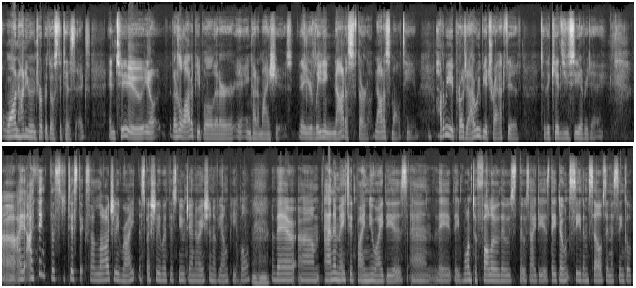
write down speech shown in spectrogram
one, how do you interpret those statistics? And two, you know, there's a lot of people that are in, in kind of my shoes. You you're leading not a startup, not a small team. How do we approach it? How do we be attractive to the kids you see every day? Uh, I, I, think the statistics are largely right, especially with this new generation of young people. Mm-hmm. They're um, animated by new ideas and they, they want to follow those those ideas. They don't see themselves in a single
